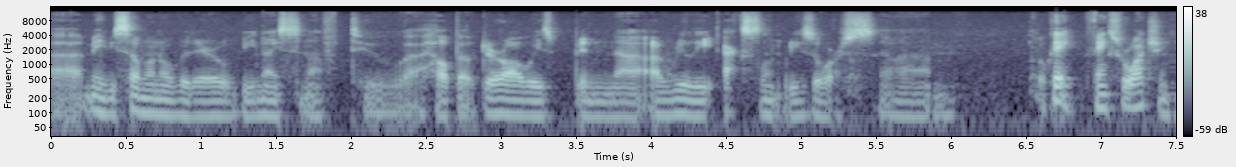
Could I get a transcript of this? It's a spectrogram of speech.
uh, maybe someone over there would be nice enough to uh, help out. They're always been uh, a really excellent resource. Um, okay, thanks for watching.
